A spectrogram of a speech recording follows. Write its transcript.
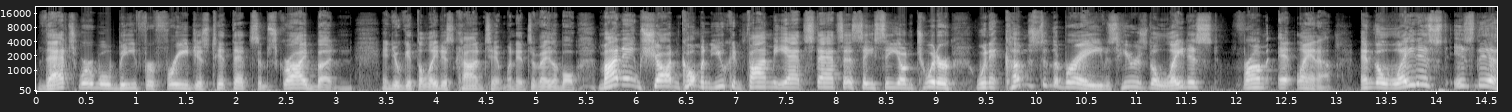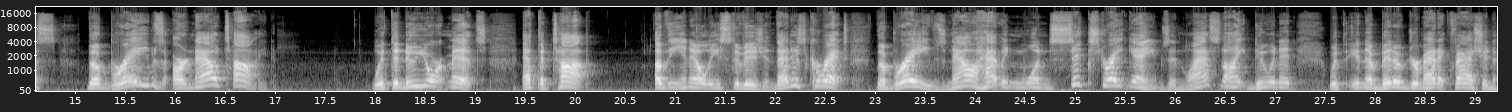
that's where we'll be for free. Just hit that subscribe button and you'll get the latest content when it's available. My name's Sean Coleman. You can find me at StatsSAC on Twitter. When it comes to the Braves, here's the latest from Atlanta. And the latest is this the Braves are now tied with the New York Mets at the top of the NL East Division. That is correct. The Braves now having won six straight games, and last night doing it with in a bit of dramatic fashion.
